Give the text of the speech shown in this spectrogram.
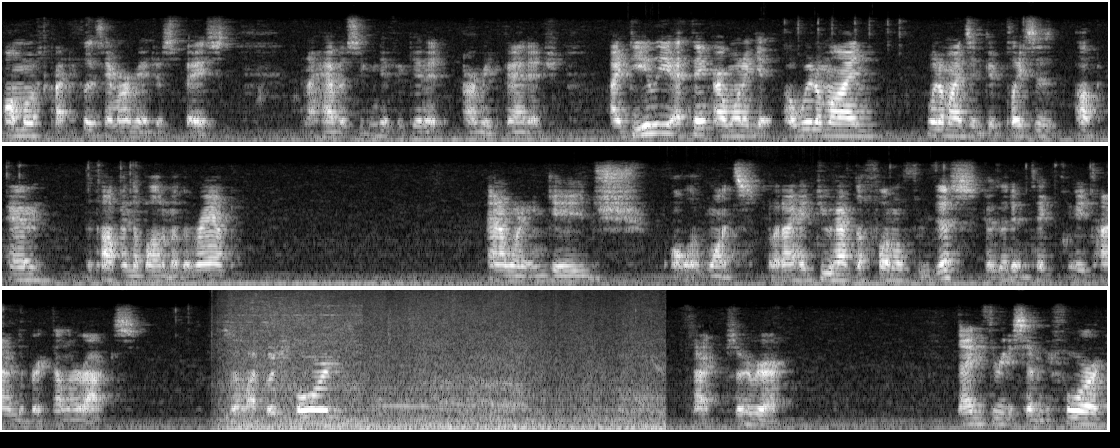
almost practically the same army I just faced, and I have a significant army advantage. Ideally, I think I want to get a Widow Mine. Widow Mine's in good places up and the top and the bottom of the ramp, and I want to engage all at once. But I do have to funnel through this because I didn't take any time to break down the rocks. So I push forward, alright, so here we are. 93 to 74.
